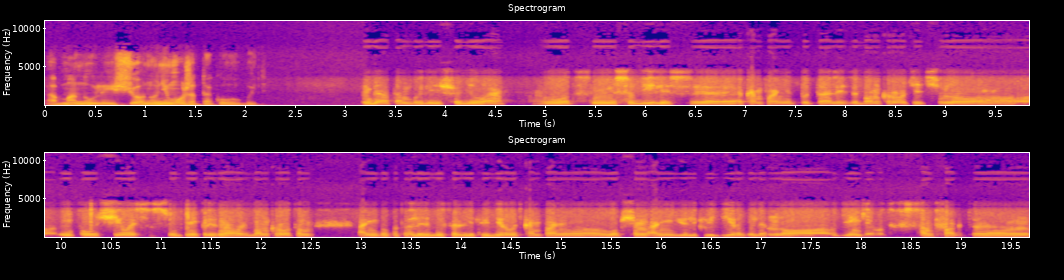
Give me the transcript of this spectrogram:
обманули еще. Ну, не может такого быть. Да, там были еще дела. Вот, с ними судились. Э, компании пытались забанкротить, но не получилось. Суд не признал их банкротом. Они попытались быстро ликвидировать компанию. В общем, они ее ликвидировали, но деньги, вот сам факт э,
